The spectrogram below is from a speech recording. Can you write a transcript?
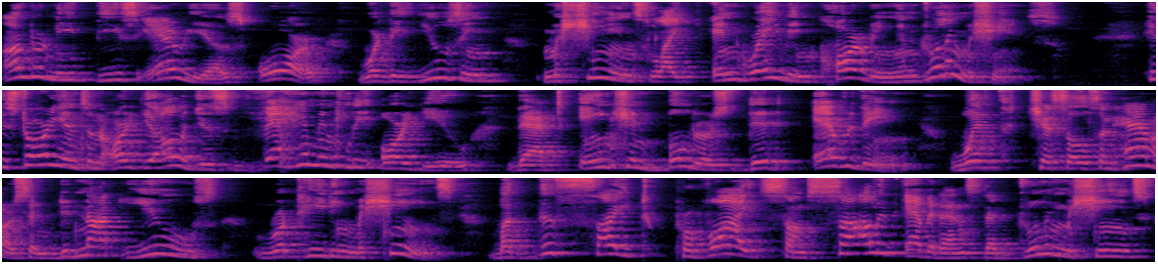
underneath these areas or were they using machines like engraving, carving, and drilling machines? Historians and archaeologists vehemently argue that ancient builders did everything with chisels and hammers and did not use rotating machines. But this site provides some solid evidence that drilling machines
